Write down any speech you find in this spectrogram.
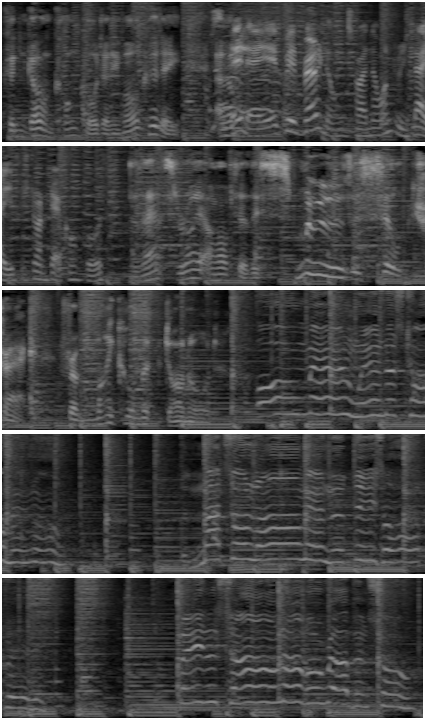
couldn't go on Concorde anymore, could he? Um, Absolutely. It'd be a very long time. No wonder he's late if he's trying to get Concorde. that's right after this smooth as silk track from Michael McDonald. Old man winter's coming on. The nights are long and the days are gray. The fading sound of a robin song.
